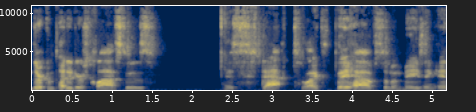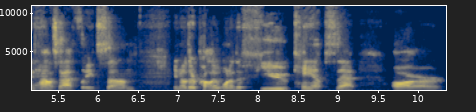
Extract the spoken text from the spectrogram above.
their competitors class is is stacked. Like they have some amazing in-house athletes. Um, you know, they're probably one of the few camps that are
